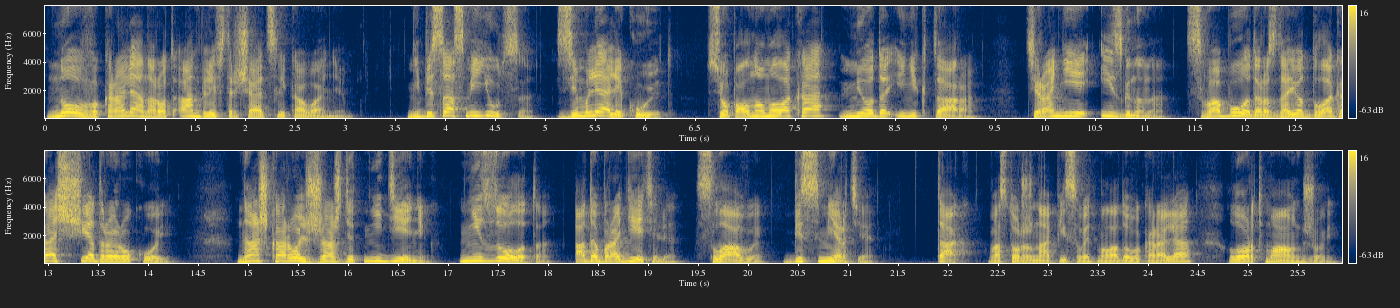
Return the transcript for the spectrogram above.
Нового короля народ Англии встречает с ликованием. Небеса смеются, земля ликует. Все полно молока, меда и нектара. Тирания изгнана, свобода раздает блага щедрой рукой. Наш король жаждет не денег, не золота, а добродетели, славы, бессмертия. Так восторженно описывает молодого короля лорд Маунджой.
